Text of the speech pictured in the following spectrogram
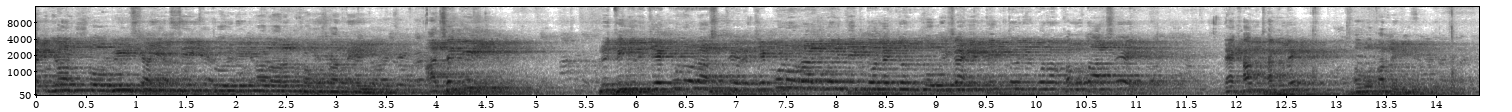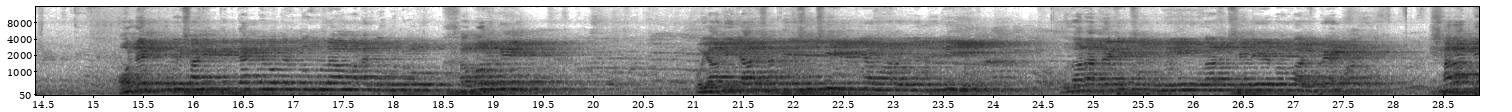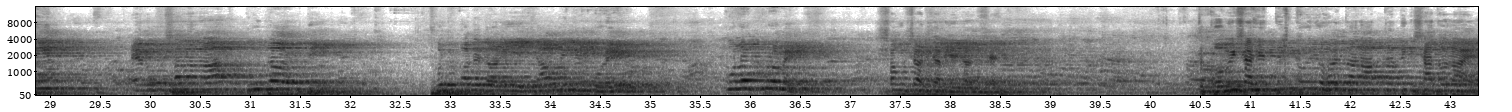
একজন কবি সাহিত্যিক তৈরি করার ক্ষমতা নেই। আছে কি? পৃথিবীর যে কোনো রাষ্ট্রের, যে কোনো রাজনৈতিক দল একজন কবি সাহিত্যিক তৈরি করার ক্ষমতা আছে? দেখার থাকলে ক্ষমতা নেই। অনেক কবি সাহিত্যিক দেখবেন, ওদের দুগুলা মানে খবর নেই। ওই আমি যার সাথে এসেছি আমার ওই দিদি, ওনারা দেখেছি উনি ক্রমে সংসার চালিয়ে যাচ্ছেন কবি সাহিত্যিক তৈরি হয় তার আধ্যাত্মিক সাধনায়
